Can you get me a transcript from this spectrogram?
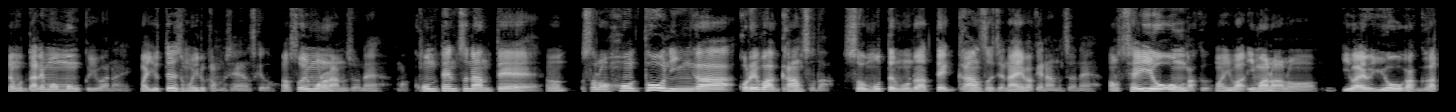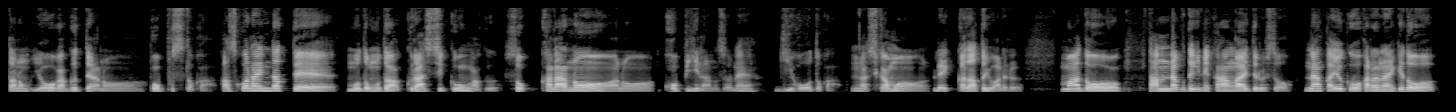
でも誰も文句言わない。まあ言ってる人もいるかもしれないですけど。そういうものなんですよね。まあコンテンツなんて、のその本、当人がこれは元祖だ。そう思ってるものだって元祖じゃないわけなんですよね。あの西洋音楽。まあ今、今のあの、いわゆる洋楽型の、洋楽ってあの、ポップスとか。あそこら辺だって、もともとはクラシック音楽。そっからの、あの、コピーなんですよね。技法とか。しかも、劣化だと言われる。まあ、あと、短絡的に考えてる人。なんかよくわからないけど、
